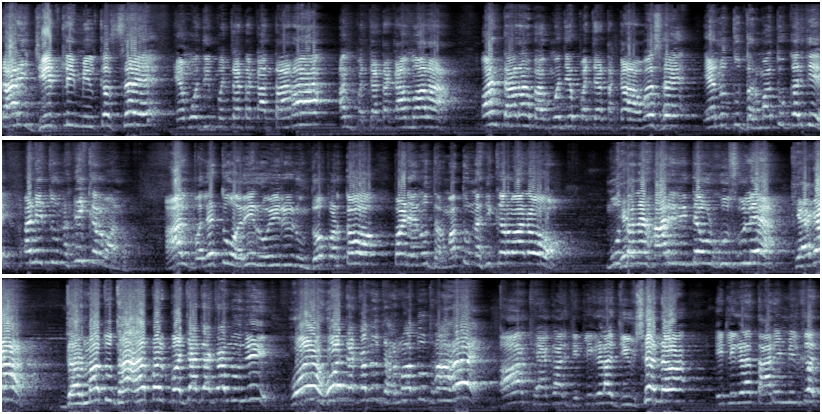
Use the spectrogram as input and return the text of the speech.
તારી જેટલી મિલકત છે એમાંથી પચાસ ટકા તારા અને પચાસ ટકા મારા. અને તારા ભાગમાં જે પચાસ ટકા આવે છે એનું તું ધર્માતું કરજે અને તું નહીં કરવાનો. હાલ ભલે તું હરી રોઈ રોઈ ઊંધો પડતો પણ એનું ધર્માતું નહીં કરવાનો. હું તને સારી રીતે ઓળખું છું લે. ખેગા ધર્મા તું થાહે પણ પચાસ ટકા નું નહીં. હોય હો ટકા નું ધર્મા તું થાહે આ ખેગાર જેટલી ગળા જીવશે ને એટલી ગળા તારી મિલકત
